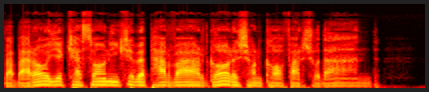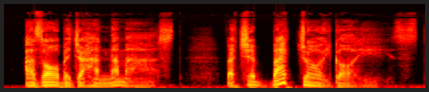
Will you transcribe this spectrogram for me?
و برای کسانی که به پروردگارشان کافر شدند عذاب جهنم است و چه بد جایگاهی است.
